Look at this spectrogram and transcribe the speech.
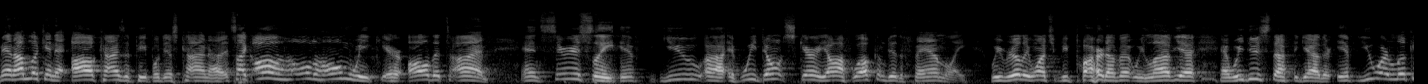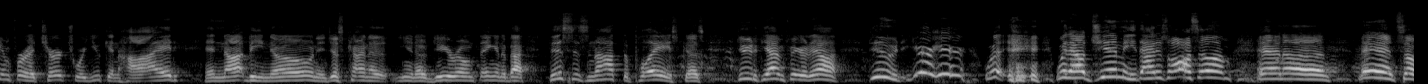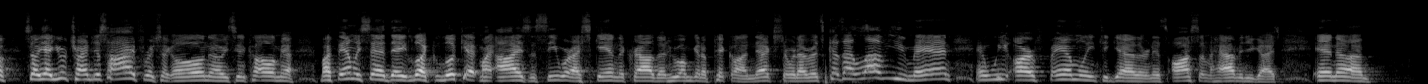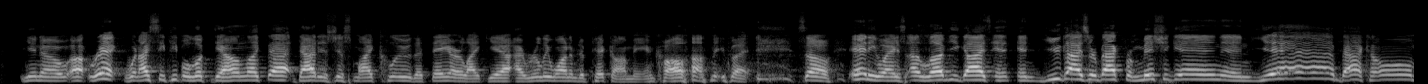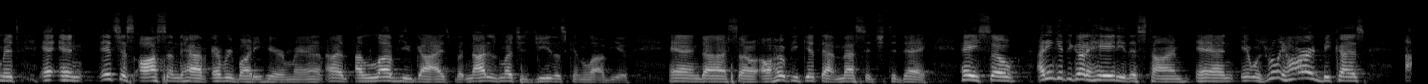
man, I'm looking at all kinds of people just kind of, it's like all old home week here all the time. And seriously, if you, uh, if we don't scare you off, welcome to the family. We really want you to be part of it. We love you, and we do stuff together. If you are looking for a church where you can hide and not be known and just kind of, you know, do your own thing in the back, this is not the place. Because, dude, if you haven't figured it out, dude, you're here without Jimmy. That is awesome. And uh, man, so so yeah, you were trying to just hide from it. She's like, oh no, he's gonna call me. My family said they look look at my eyes to see where I scan the crowd that who I'm gonna pick on next or whatever. It's because I love you, man, and we are family together, and it's awesome having you guys. And um, you know, uh, Rick, when I see people look down like that, that is just my clue that they are like, yeah, I really want him to pick on me and call on me. But so, anyways, I love you guys. And, and you guys are back from Michigan and yeah, back home. It's, and, and it's just awesome to have everybody here, man. I, I love you guys, but not as much as Jesus can love you. And uh, so I hope you get that message today. Hey, so I didn't get to go to Haiti this time, and it was really hard because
